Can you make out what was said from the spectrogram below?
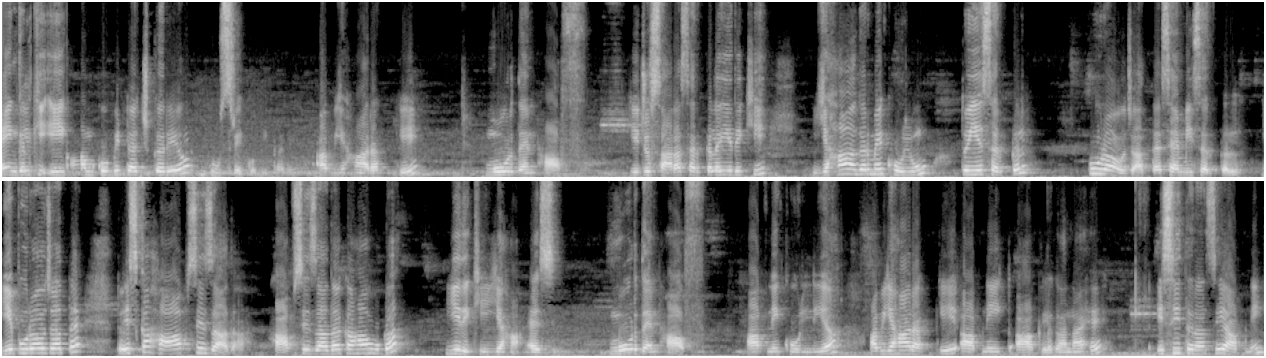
एंगल की एक आर्म को भी टच करे और दूसरे को भी करे। अब यहाँ रख के मोर देन हाफ़ ये जो सारा सर्कल है, ये देखिए, यहाँ अगर मैं खोलूं तो ये सर्कल पूरा हो जाता है सेमी सर्कल ये पूरा हो जाता है तो इसका हाफ़ से ज़्यादा हाफ़ से ज़्यादा कहाँ होगा? ये देखिए, यहाँ, ऐसे। मोर देन हाफ़ आपने खोल लिया। अब यहाँ रख के आपने एक आँख लगाना है। इसी तरह से आपने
